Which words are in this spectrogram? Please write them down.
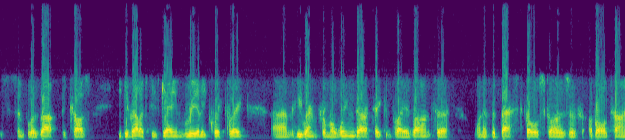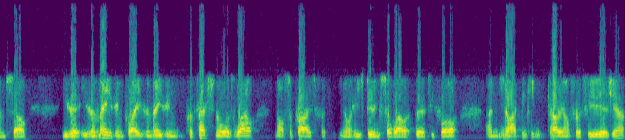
It's as simple as that because he developed his game really quickly. Um, he went from a winger taking players on to one of the best goal scorers of, of all time. So he's, a, he's an amazing player. He's an amazing professional as well. Not surprised, for, you know, he's doing so well at 34. And, you know, I think he can carry on for a few years yet.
